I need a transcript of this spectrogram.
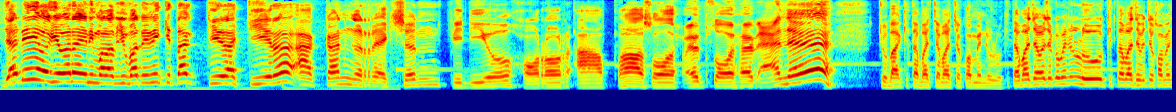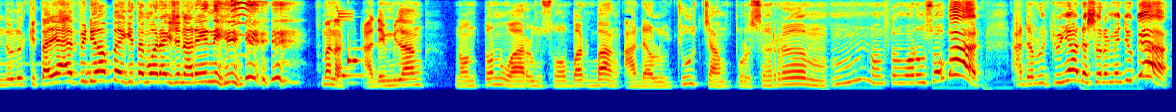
Jadi bagaimana ini malam Jumat ini? Kita kira-kira akan nge-reaction video horor apa? Soheb soheb aneh Coba kita baca-baca komen dulu. Kita baca-baca komen dulu Kita baca-baca komen dulu. Kita lihat video apa yang kita mau reaction hari ini. Mana? Ada yang bilang Nonton warung sobat bang. Ada lucu campur serem. Hmm, Nonton warung sobat. Ada lucunya ada seremnya juga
